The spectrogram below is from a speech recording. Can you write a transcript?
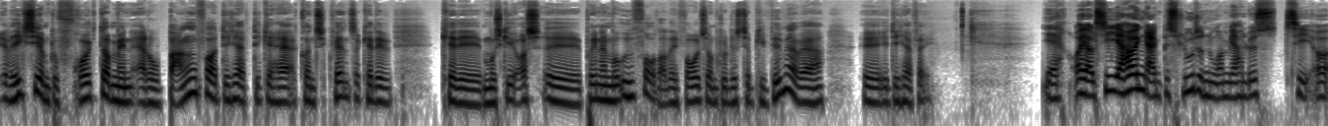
jeg vil ikke sige, om du frygter, men er du bange for, at det her det kan have konsekvenser? Kan det, kan det måske også øh, på en eller anden måde udfordre dig i forhold til, om du har lyst til at blive ved med at være øh, i det her fag? Ja, og jeg vil sige, jeg har jo ikke engang besluttet nu, om jeg har lyst til at,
